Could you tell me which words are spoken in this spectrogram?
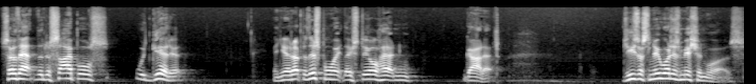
so that the disciples would get it. And yet, up to this point, they still hadn't got it. Jesus knew what his mission was.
